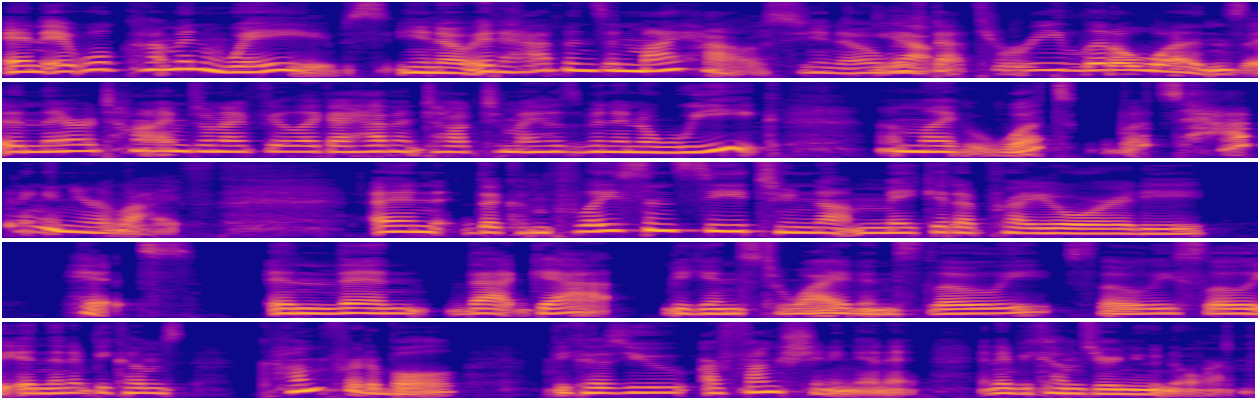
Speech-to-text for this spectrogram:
and it will come in waves. You know, it happens in my house. You know, Yeah. we've got three little ones and there are times when i feel like i haven't talked to my husband in a week i'm like what's what's happening in your life and the complacency to not make it a priority hits and then that gap begins to widen slowly slowly slowly and then it becomes comfortable because you are functioning in it and it becomes your new norm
